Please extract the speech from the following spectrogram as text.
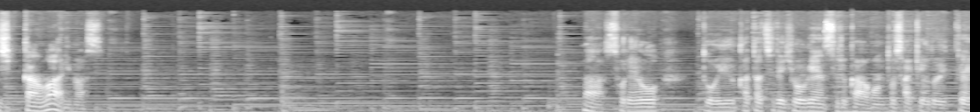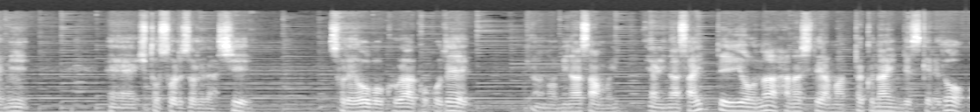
実感はあります。まあそれをどういう形で表現するかは本当先ほど言ったように、えー、人それぞれだしそれを僕がここであの皆さんもやりなさいっていうような話では全くないんですけれど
